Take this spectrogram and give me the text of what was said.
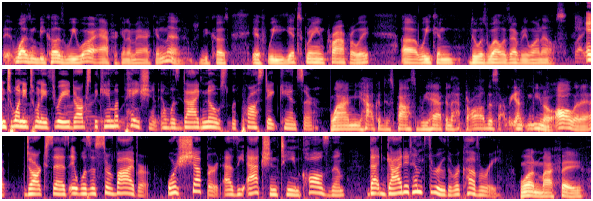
it wasn't because we were African American men. It was because if we get screened properly, uh, we can do as well as everyone else. In 2023, Darks became a patient and was diagnosed with prostate cancer. Why me? How could this possibly happen after all this? You know, all of that. Darks says it was a survivor, or shepherd as the action team calls them, that guided him through the recovery. One, my faith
